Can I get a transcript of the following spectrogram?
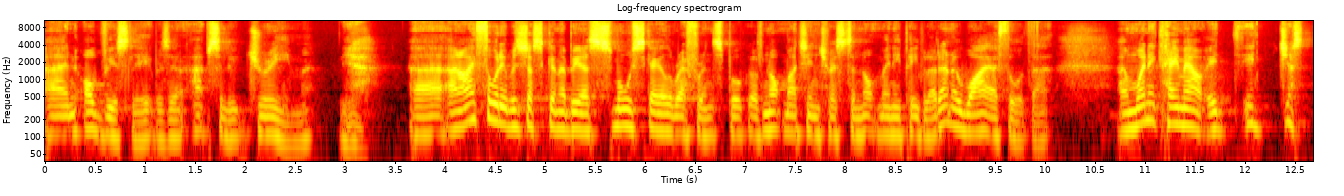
And obviously, it was an absolute dream. Yeah. Uh, and I thought it was just going to be a small scale reference book of not much interest to not many people. I don't know why I thought that. And when it came out, it, it just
